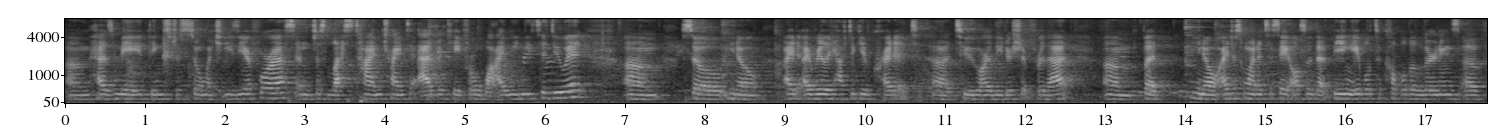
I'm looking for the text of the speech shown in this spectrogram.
um, has made things just so much easier for us and just less time trying to advocate for why we need to do it. Um, so, you know, I, I, really have to give credit uh, to our leadership for that. Um, but you know, I just wanted to say also that being able to couple the learnings of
